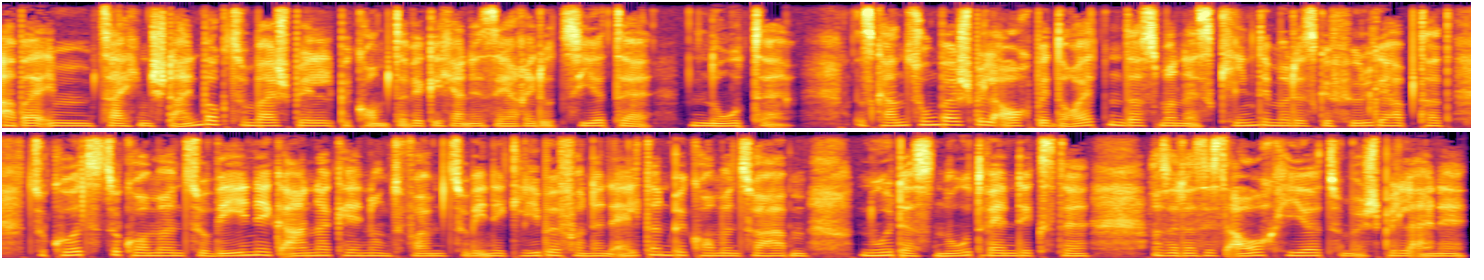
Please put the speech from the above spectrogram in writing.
Aber im Zeichen Steinbock zum Beispiel bekommt er wirklich eine sehr reduzierte Note. Das kann zum Beispiel auch bedeuten, dass man als Kind immer das Gefühl gehabt hat, zu kurz zu kommen, zu wenig Anerkennung, vor allem zu wenig Liebe von den Eltern bekommen zu haben, nur das Notwendigste. Also das ist auch hier zum Beispiel eine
